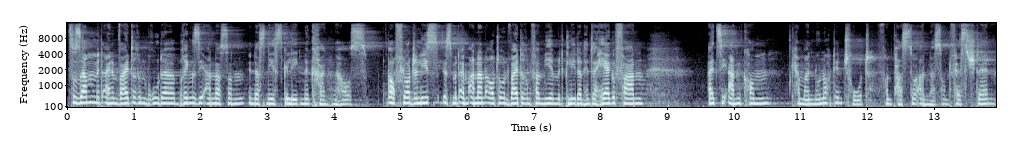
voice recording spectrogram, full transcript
Zusammen mit einem weiteren Bruder bringen sie Anderson in das nächstgelegene Krankenhaus. Auch Flor Gelis ist mit einem anderen Auto und weiteren Familienmitgliedern hinterhergefahren. Als sie ankommen, kann man nur noch den Tod von Pastor Anderson feststellen.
